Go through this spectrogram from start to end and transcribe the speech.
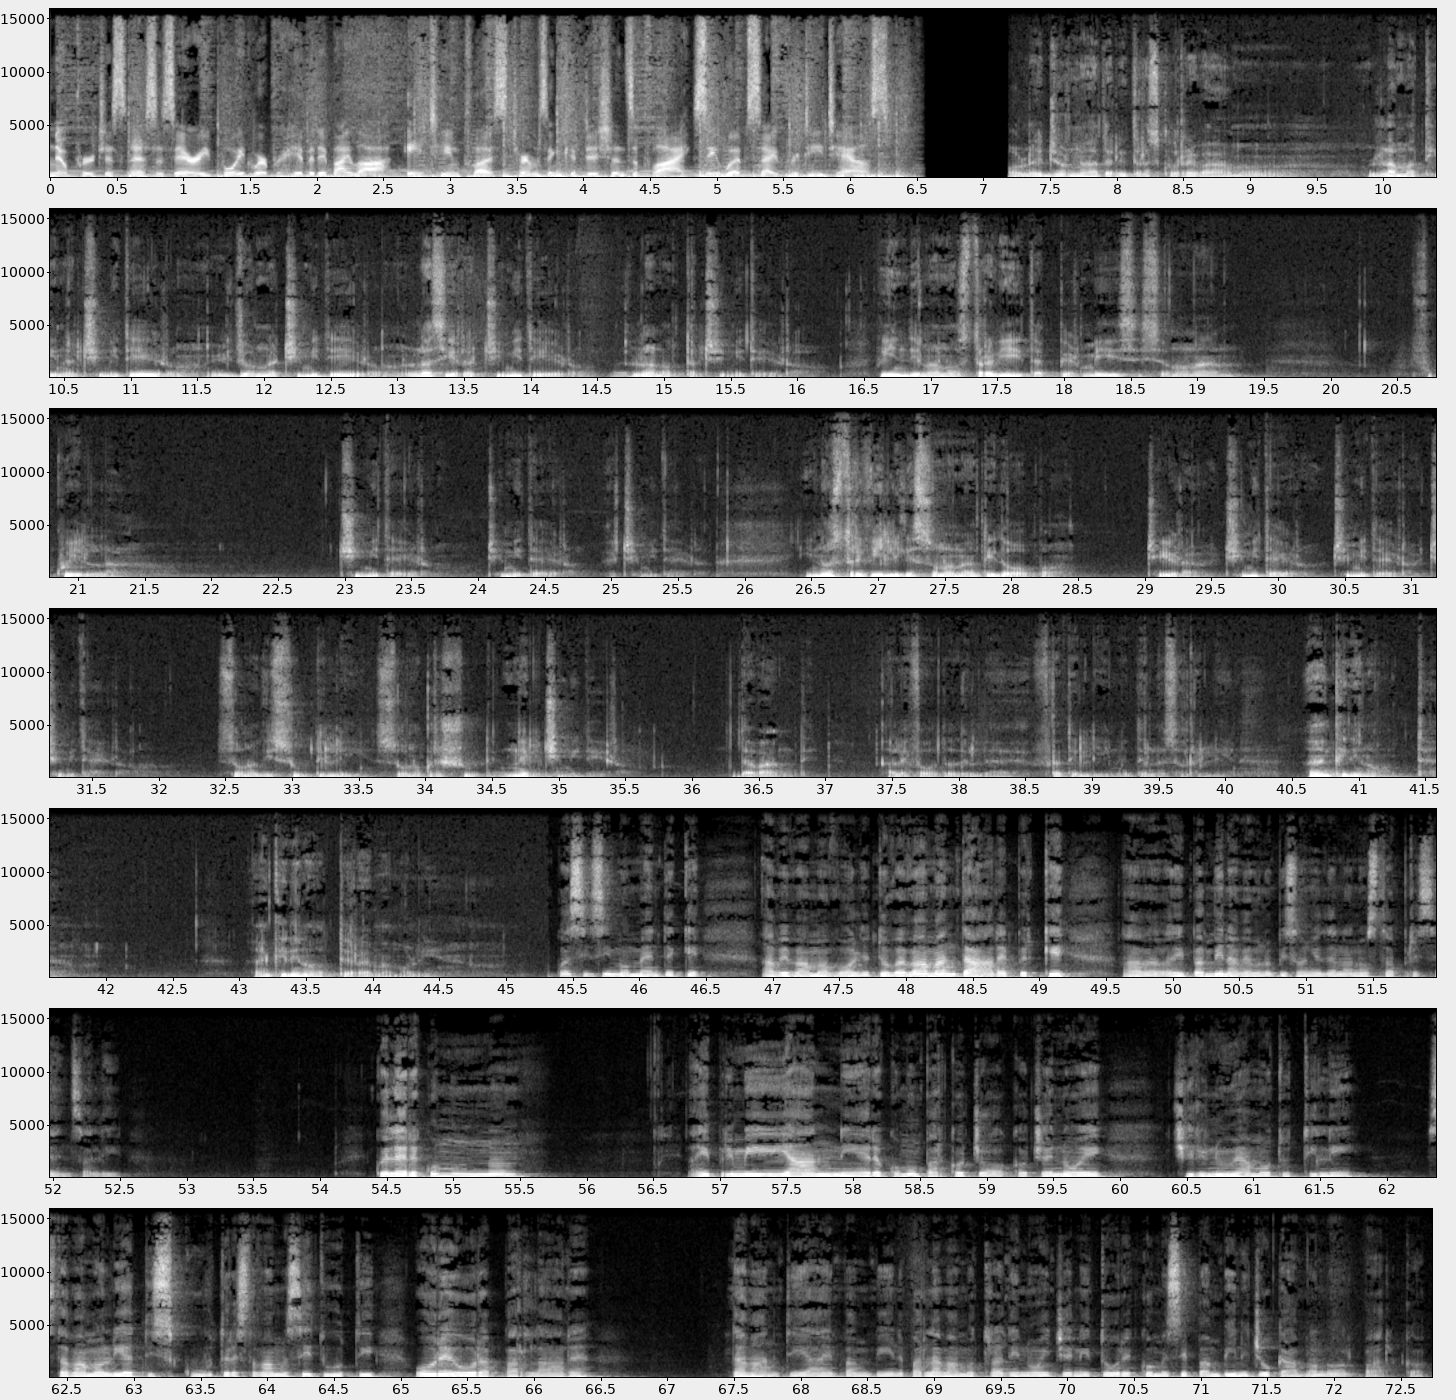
No purchase necessary. Void where prohibited by law. 18 plus terms and conditions apply. See website for details. Le giornate le trascorrevamo la mattina al cimitero, il giorno al cimitero, la sera al cimitero, la notte al cimitero. Quindi la nostra vita per mesi, se non anni, fu quella, cimitero, cimitero e cimitero. I nostri figli che sono nati dopo, c'era cimitero, cimitero cimitero. Sono vissuti lì, sono cresciuti nel cimitero, davanti alle foto delle fratelline e delle sorelline. Anche di notte, anche di notte eravamo lì. Qualsiasi momento che avevamo voglia, dovevamo andare perché uh, i bambini avevano bisogno della nostra presenza lì. Quello era come un... ai primi anni era come un parco gioco, cioè noi ci riuniamo tutti lì, stavamo lì a discutere, stavamo seduti ore e ore a parlare davanti ai bambini, parlavamo tra di noi genitori come se i bambini giocavano al parco.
